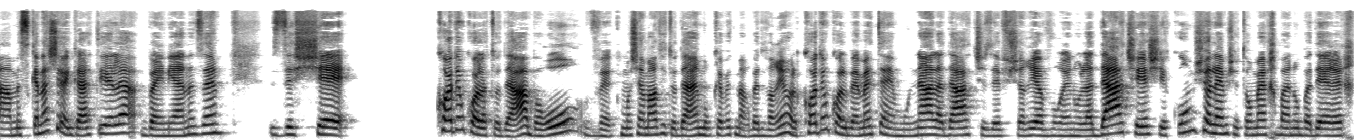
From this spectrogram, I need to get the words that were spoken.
המסקנה שהגעתי אליה בעניין הזה, זה ש... קודם כל התודעה, ברור, וכמו שאמרתי, תודעה היא מורכבת מהרבה דברים, אבל קודם כל באמת האמונה לדעת שזה אפשרי עבורנו, לדעת שיש יקום שלם שתומך בנו בדרך,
